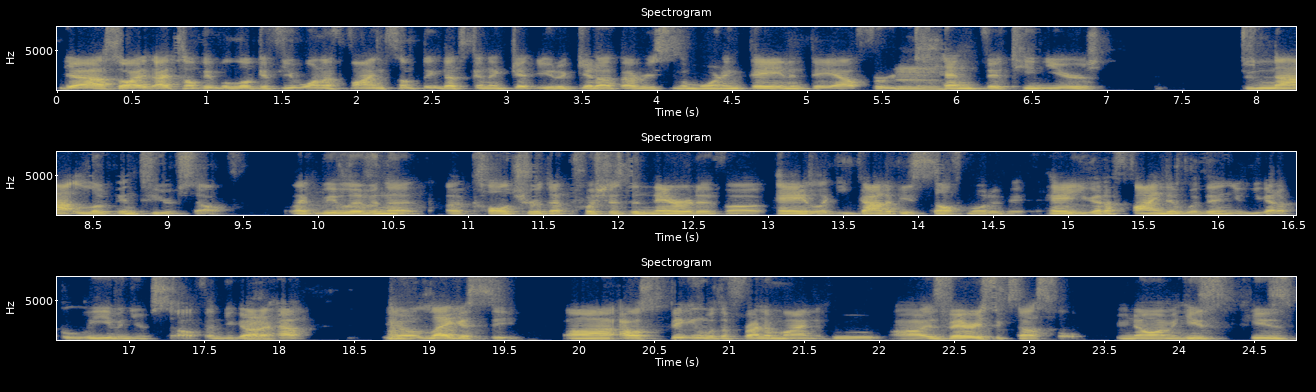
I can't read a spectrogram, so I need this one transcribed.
Yeah, so I, I tell people, look, if you want to find something that's going to get you to get up every single morning, day in and day out for mm. 10, 15 years, do not look into yourself like we live in a, a culture that pushes the narrative of hey like you got to be self-motivated. Hey you got to find it within you. You got to believe in yourself and you got to have you know legacy. Uh, i was speaking with a friend of mine who uh, is very successful. You know i mean he's he's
